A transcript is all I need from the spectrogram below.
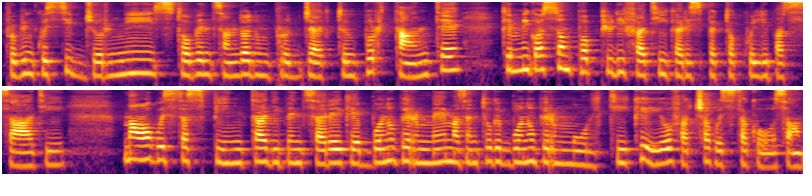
Proprio in questi giorni sto pensando ad un progetto importante che mi costa un po' più di fatica rispetto a quelli passati, ma ho questa spinta di pensare che è buono per me, ma sento che è buono per molti che io faccia questa cosa.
